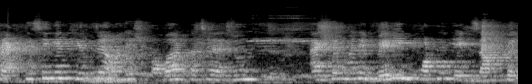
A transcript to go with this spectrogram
প্র্যাকটিসিং এর ক্ষেত্রে আমাদের সবার কাছে একজন একজন মানে ভেরি ইম্পর্টেন্ট এক্সাম্পল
